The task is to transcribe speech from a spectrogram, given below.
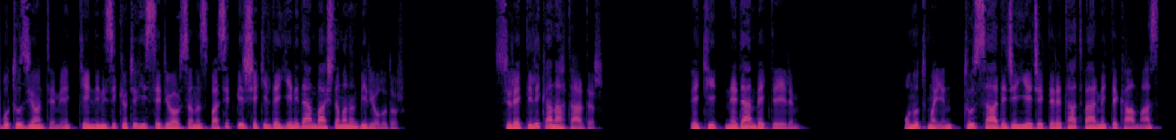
Bu tuz yöntemi, kendinizi kötü hissediyorsanız basit bir şekilde yeniden başlamanın bir yoludur. Süreklilik anahtardır. Peki, neden bekleyelim? Unutmayın, tuz sadece yiyeceklere tat vermekte kalmaz,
